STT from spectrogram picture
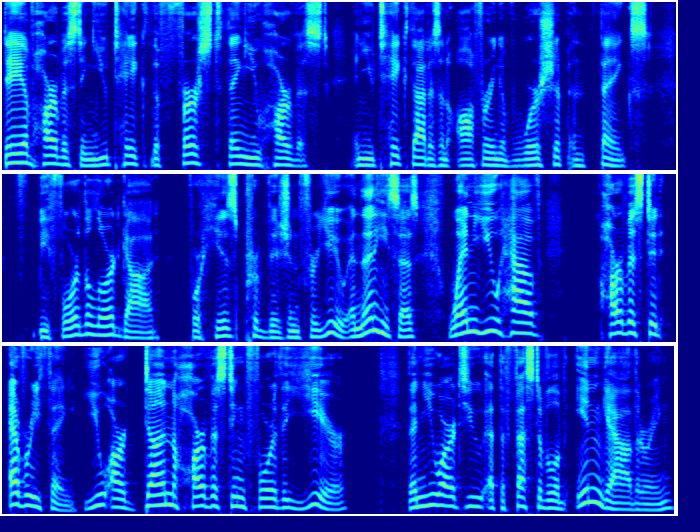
day of harvesting, you take the first thing you harvest and you take that as an offering of worship and thanks before the Lord God for his provision for you. And then he says, when you have harvested everything, you are done harvesting for the year, then you are to, at the festival of ingathering,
